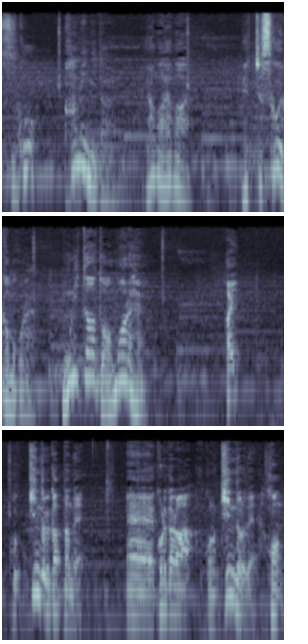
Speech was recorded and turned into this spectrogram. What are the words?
すごっ。紙みたい。やばいやばい。めっちゃすごいかもこれ。モニターとは思われへんはい。これ Kindle 買ったんで、えー、これからはこの Kindle で本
